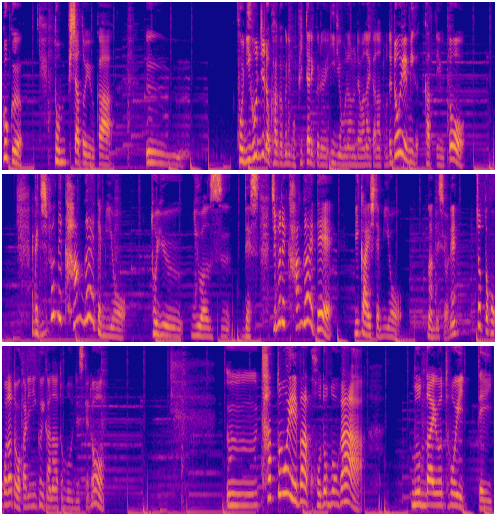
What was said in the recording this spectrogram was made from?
ごくドンピシャというか、うーん、こう日本人の感覚にもぴったりくるイディオムなのではないかなと思って、どういう意味かっていうと、なんか自分で考えてみようというニュアンスです。自分で考えて理解してみようなんですよね。ちょっとここだと分かりにくいかなと思うんですけど、うー例えば子供が問題を解いてい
